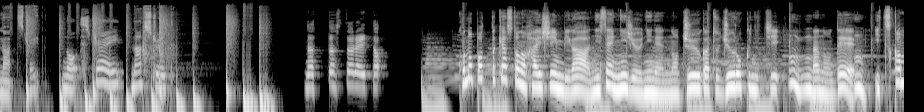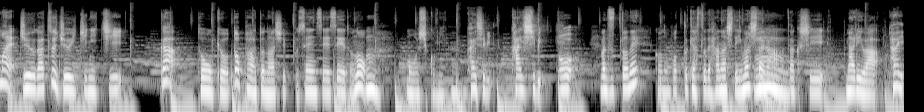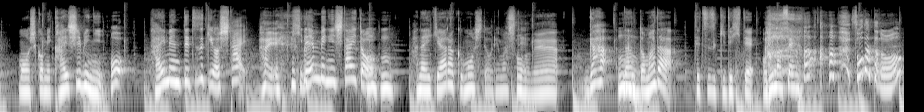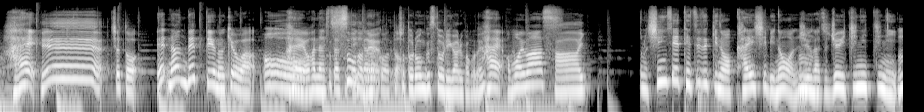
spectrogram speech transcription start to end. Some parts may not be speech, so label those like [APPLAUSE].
Not straight. Not straight. Not straight. ナットストレート。このポッドキャストの配信日が2022年の10月16日うんうんなので、うん5日前10月11日が東京都パートナーシップ宣誓制度のうん申し込み開始日。開始日、おまあ、ずっとねこのポッドキャストで話していましたが、うん私マリははい。申し込み開始日にお対面手続きをしたいはい。記念日にしたいうんとうん。鼻息荒く申しておりましてだね。が、うんなんとまだ手続きできておりません。[LAUGHS] そうだったの？はいへえ。ちょっとえなんでっていうのを今日はおーはいお話しさせていただこうとね、ちょっとロングストーリーがあるかもね。はい思います。はーい。その申請手続きの開始日の10月11日に。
